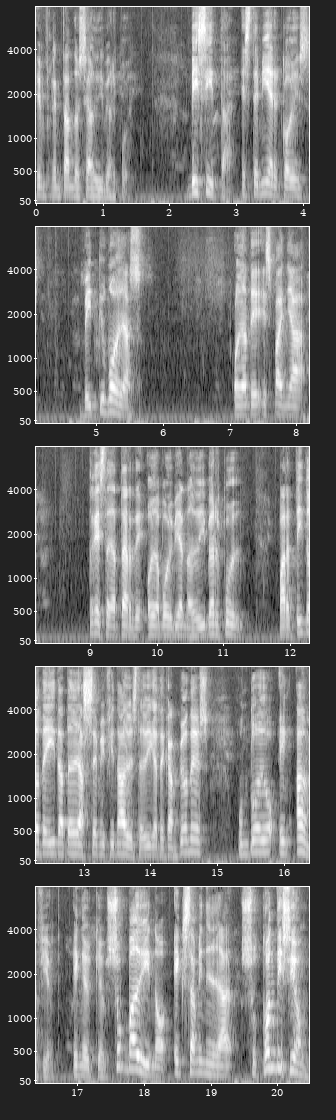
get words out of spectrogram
enfrentándose al Liverpool. Visita este miércoles 21 horas, hora de España, 3 de la tarde, hora boliviana de Liverpool. Partido de ida de las semifinales de Liga de Campeones, un duelo en Anfield, en el que el submarino examinará su condición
